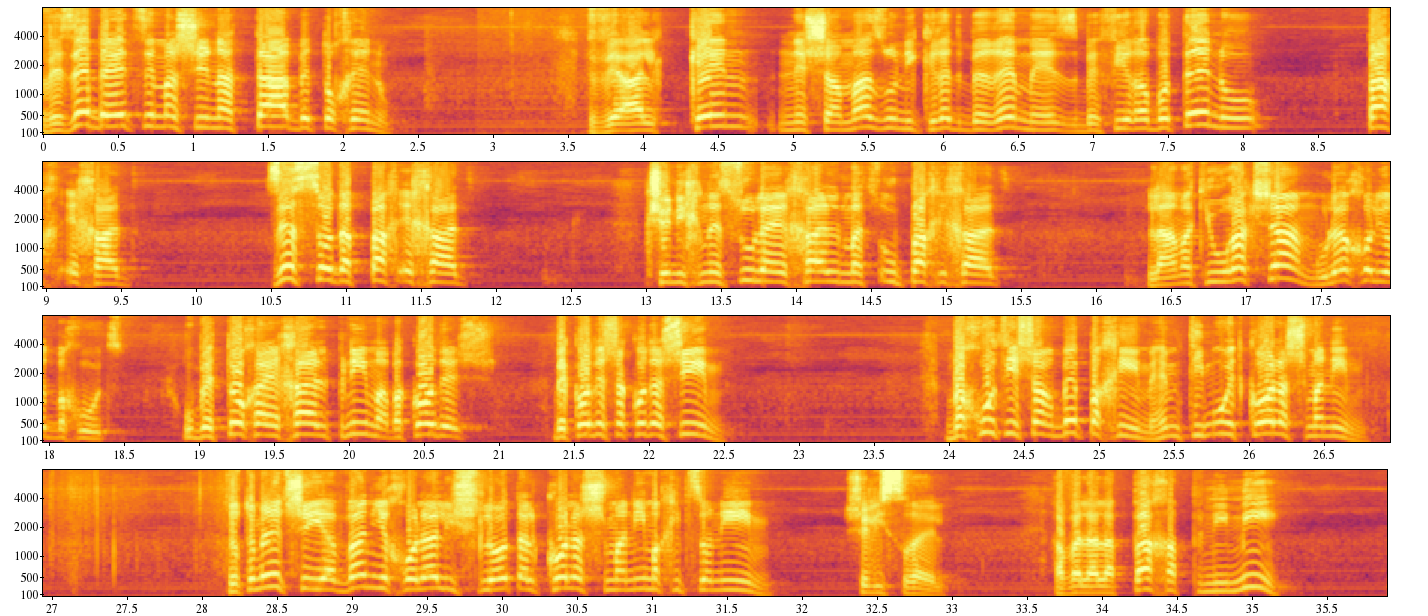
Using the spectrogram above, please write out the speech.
וזה בעצם מה שנטע בתוכנו. ועל כן נשמה זו נקראת ברמז בפי רבותינו פח אחד. זה סוד הפח אחד. כשנכנסו להיכל מצאו פח אחד. למה? כי הוא רק שם, הוא לא יכול להיות בחוץ. הוא בתוך ההיכל פנימה, בקודש, בקודש הקודשים. בחוץ יש הרבה פחים, הם טימאו את כל השמנים. זאת אומרת שיוון יכולה לשלוט על כל השמנים החיצוניים של ישראל, אבל על הפח הפנימי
